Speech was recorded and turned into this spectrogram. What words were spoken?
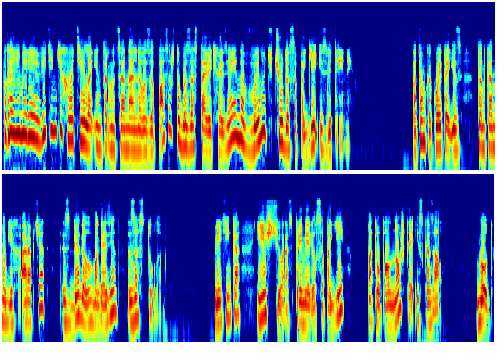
По крайней мере, Витеньке хватило интернационального запаса, чтобы заставить хозяина вынуть чудо-сапоги из витрины. Потом какой-то из тонконогих арабчат сбегал в магазин за стулом. Витенька еще раз примерил сапоги, потопал ножкой и сказал «Гуд».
